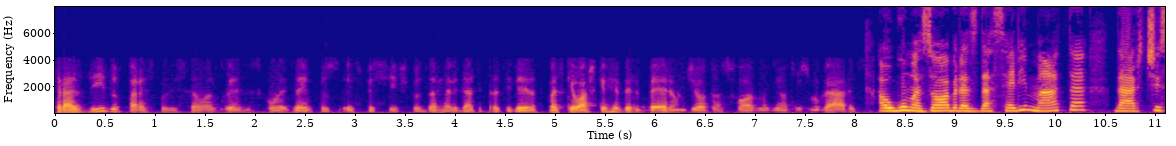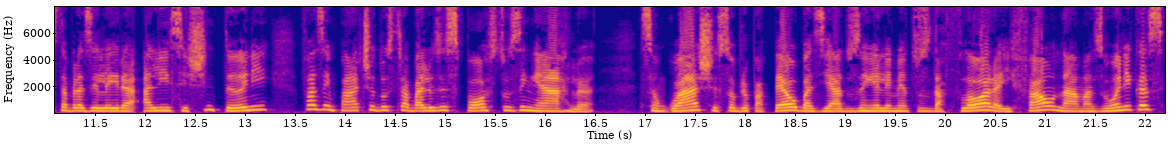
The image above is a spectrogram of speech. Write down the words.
trazidos para a exposição, às vezes, com exemplos específicos da realidade brasileira, mas que eu acho que reverberam de outras formas em outros lugares. Algumas obras da série Mata, da artista brasileira Alice Chintani, fazem parte dos trabalhos expostos em Arla. São guaches sobre o papel baseados em elementos da flora e fauna amazônicas,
